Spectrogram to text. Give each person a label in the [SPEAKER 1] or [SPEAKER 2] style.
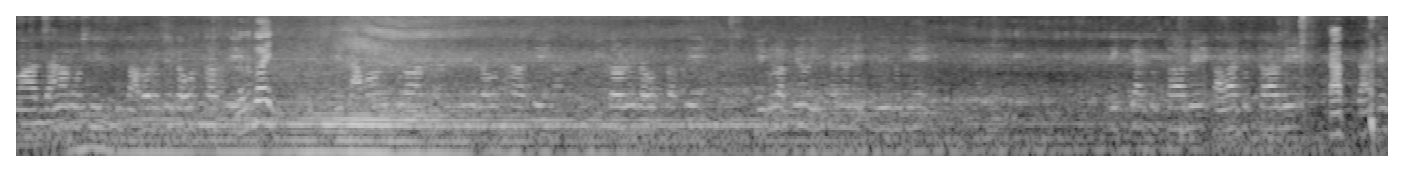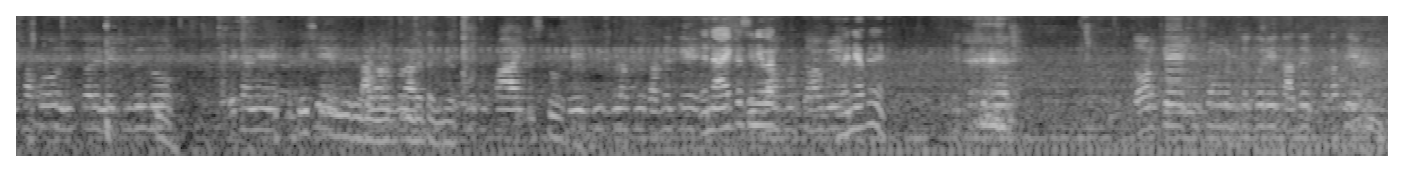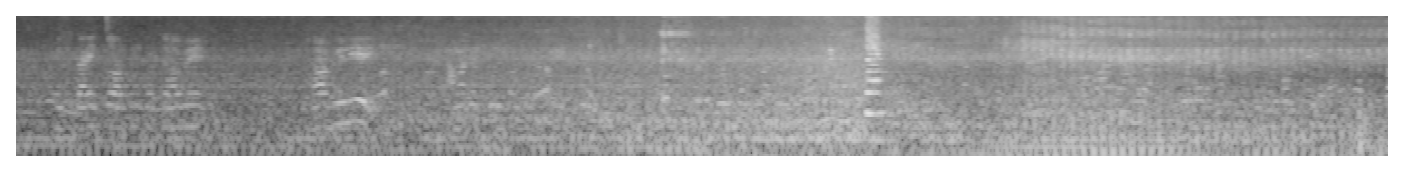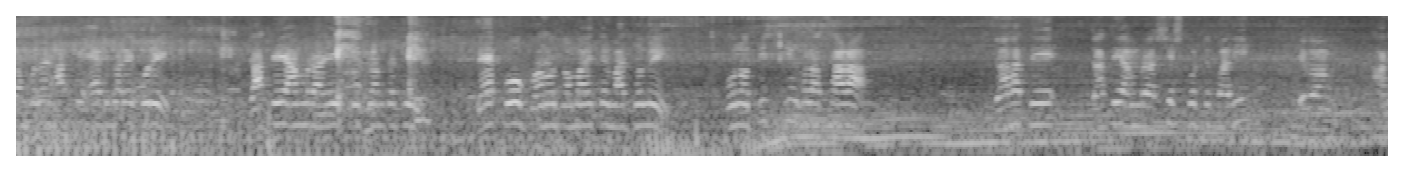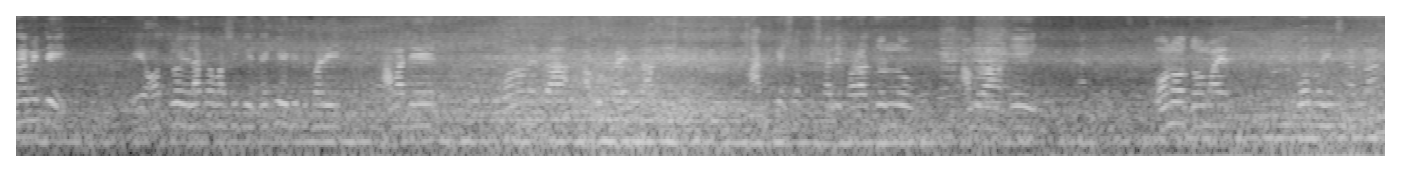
[SPEAKER 1] আমার জানা মতে কিছু ব্যবস্থা আছে।
[SPEAKER 2] ভাই।
[SPEAKER 1] এই কাবারগুলো ব্যবস্থা আছে বিতরণের ব্যবস্থা আছে সেগুলোকেও স্থানীয় নেতৃবৃন্দকে করতে হবে কাভার করতে হবে যাতে সকল স্তরের নেতৃবৃন্দ এখানে দেশে পায়। সেই দিকগুলোকে তাদেরকে করতে হবে। দলকে সুসংগঠিত করে তাদের কাছে দায়িত্ব অর্পণ করতে হবে। সব মিলিয়ে সকলের হাতকে এক জায়গায় করে যাতে আমরা এই প্রোগ্রামটাকে ব্যাপক গণজমায়েতের মাধ্যমে কোনো বিশৃঙ্খলা ছাড়া যাহাতে, যাতে আমরা শেষ করতে পারি এবং আগামীতে এই অত্র এলাকাবাসীকে দেখিয়ে দিতে পারি, আমাদের গণনেতা আবু সাহেব তাদের হাতকে শক্তিশালী করার জন্য আমরা এই গণজমায়েত করব ইনশাল্লাহ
